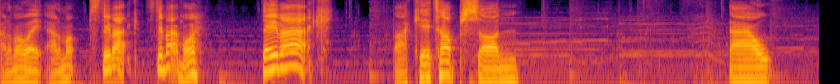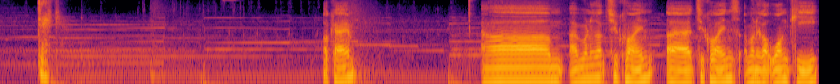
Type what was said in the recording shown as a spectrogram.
Out of my way, out of my... Stay back! Stay back, boy! Stay back! Back it up, son. Ow. Dick. Okay. Um, I've only got two coin, uh, two coins. I've only got one key.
